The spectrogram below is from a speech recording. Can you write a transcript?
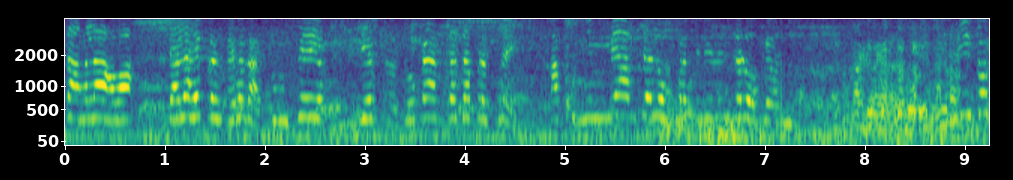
चांगला हवा. त्याला हे प्र हे बघा तुमचे जे जो काय आत्ताचा प्रश्न आहे हा निम्मे आमच्या लोकप्रतिनिधींच्या डोक्यावर जातो. मी तो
